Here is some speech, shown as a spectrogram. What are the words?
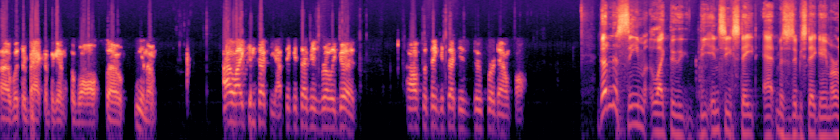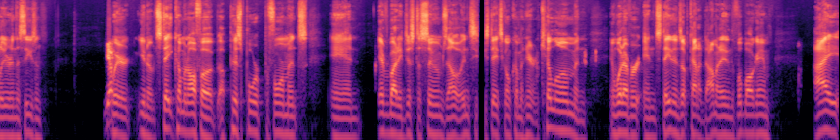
uh, with their back up against the wall. So you know, I like Kentucky. I think Kentucky is really good. I also think Kentucky is due for a downfall. Doesn't this seem like the the NC State at Mississippi State game earlier in the season? Yep. Where you know State coming off a, a piss poor performance, and everybody just assumes, oh, NC State's going to come in here and kill them, and and whatever, and State ends up kind of dominating the football game. I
